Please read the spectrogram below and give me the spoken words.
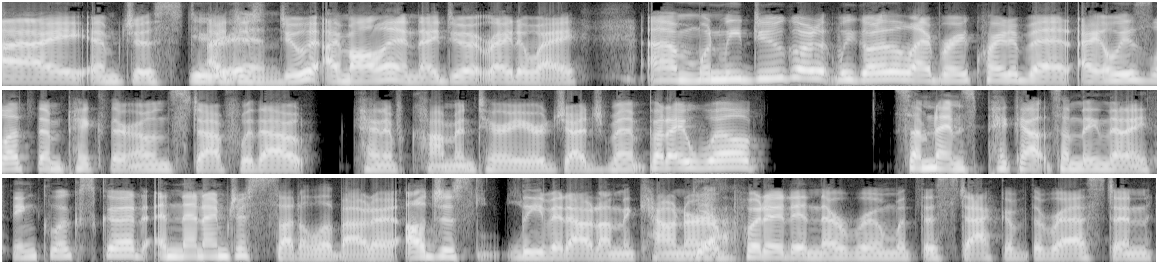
I am just I You're just in. do it. I'm all in. I do it right away. Um, when we do go to, we go to the library quite a bit. I always let them pick their own stuff without kind of commentary or judgment, but I will sometimes pick out something that I think looks good and then I'm just subtle about it. I'll just leave it out on the counter Yeah. or put it in their room with the stack of the rest and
